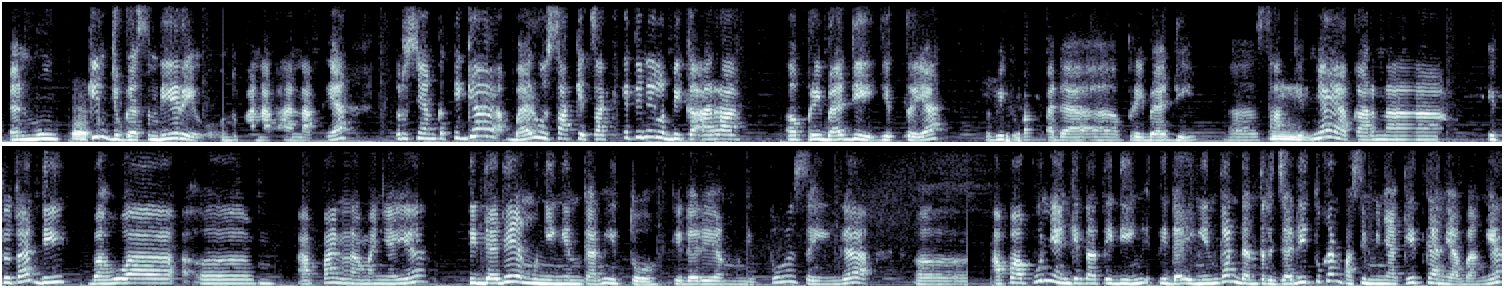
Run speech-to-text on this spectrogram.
Dan mungkin juga sendiri untuk anak-anak ya. Terus yang ketiga baru sakit-sakit ini lebih ke arah eh, pribadi gitu ya, lebih kepada eh, pribadi. Eh, sakitnya ya karena itu tadi bahwa em, apa namanya ya tidak ada yang menginginkan itu, tidak ada yang itu sehingga eh, apa pun yang kita tidak inginkan dan terjadi itu kan pasti menyakitkan ya bang ya.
